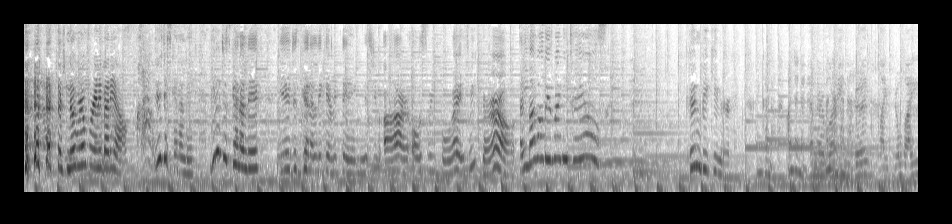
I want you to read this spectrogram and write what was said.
like, There's no room for anybody else. else. You're just gonna lick. You're just gonna lick. You're just gonna lick everything. Yes, you are. Oh, sweet boy, sweet girl. I love all these waggy tails. Couldn't be cuter. I'm gonna. I'm gonna. And they're learning good, like no bite.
